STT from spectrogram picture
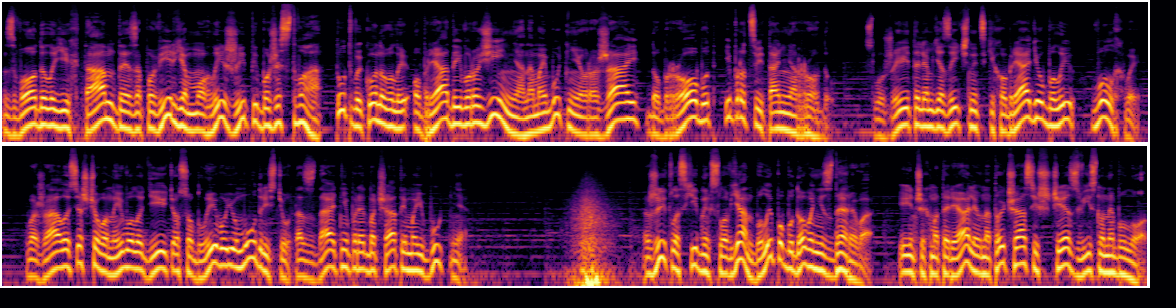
Зводили їх там, де за повір'ям могли жити божества. Тут виконували обряди й ворожіння на майбутній урожай, добробут і процвітання роду. Служителям язичницьких обрядів були волхви. Вважалося, що вони володіють особливою мудрістю та здатні передбачати майбутнє. Житла східних слов'ян були побудовані з дерева. Інших матеріалів на той час іще, звісно, не було.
